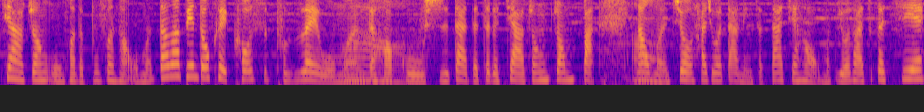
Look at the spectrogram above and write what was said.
嫁妆文化的部分哈，我们到那边都可以 cosplay 我们的哈古时代的这个嫁妆装扮。哦、那我们就他就会带领着大家哈，我们游来这个街，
